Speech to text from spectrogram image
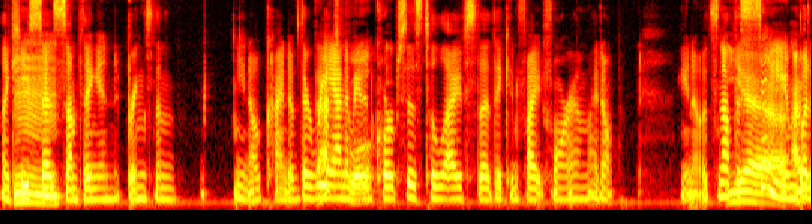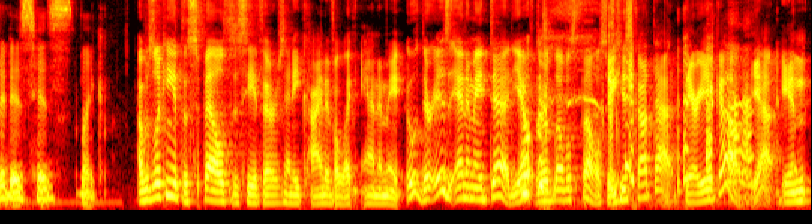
like he Mm. says something and brings them you know kind of their That's reanimated cool. corpses to life so that they can fight for him i don't you know it's not the Yeah, same I'm- but it is his like I was looking at the spells to see if there's any kind of a like animate. Oh, there is animate dead. Yep, third level spell. So he's got that. There you go. Yeah, in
